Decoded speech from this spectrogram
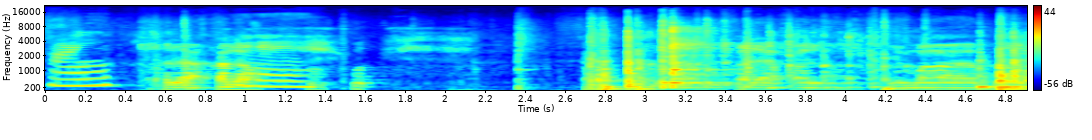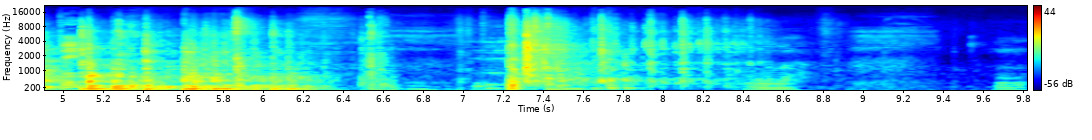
Hi. Kalakal oh. Eh. Put. Yung kalakal oh. Yung mga bote. Ano ba? Hmm?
